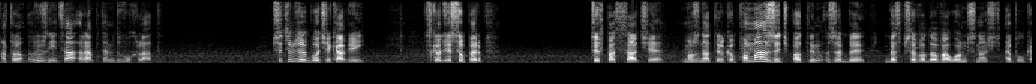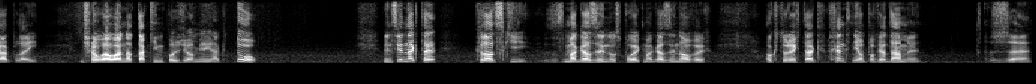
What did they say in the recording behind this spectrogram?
A to różnica raptem dwóch lat. Przy czym, żeby było ciekawiej, w Skodzie Superb czy w Passacie można tylko pomarzyć o tym, żeby bezprzewodowa łączność Apple CarPlay działała na takim poziomie jak tu. Więc jednak te klocki z magazynu, spółek magazynowych, o których tak chętnie opowiadamy, że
